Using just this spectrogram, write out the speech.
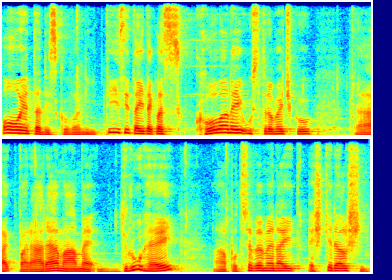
O, je tady skovaný. Ty jsi tady takhle skovaný u stromečku. Tak, paráda, máme druhý a potřebujeme najít ještě další.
